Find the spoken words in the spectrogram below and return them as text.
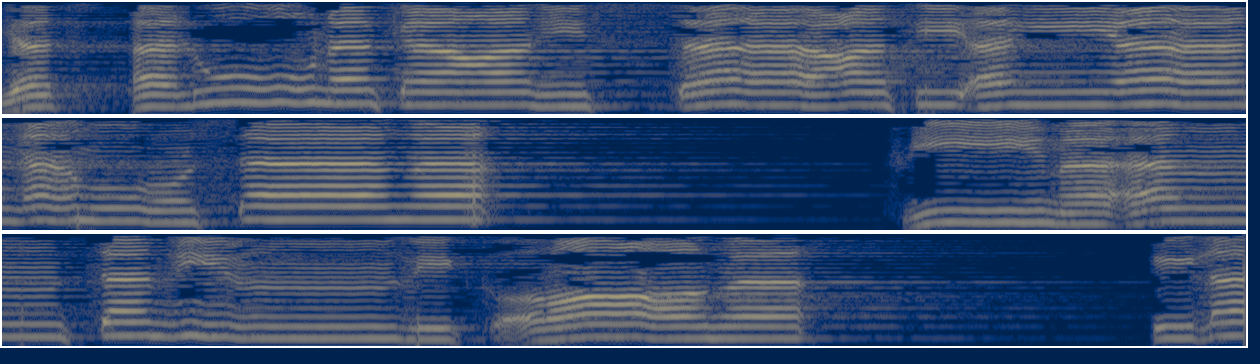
يَسْأَلُونَكَ عَنِ السَّاعَةِ أَيَّانَ مُرْسَاهَا فِيمَ أَنْتَ مِنْ ذِكْرَاهَا إِلَى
